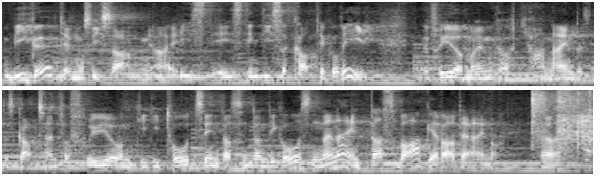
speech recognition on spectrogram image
Wie Goethe, muss ich sagen. Ja, er, ist, er ist in dieser Kategorie. Früher hat man immer gedacht, ja, nein, das, das gab es einfach früher und die, die tot sind, das sind dann die Großen. Nein, nein, das war gerade einer. Ja.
